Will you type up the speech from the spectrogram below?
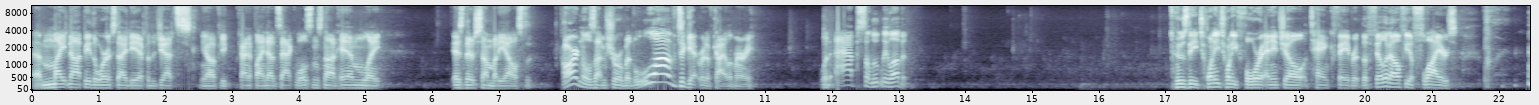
That might not be the worst idea for the Jets. You know, if you kind of find out Zach Wilson's not him, like, is there somebody else? The Cardinals, I'm sure, would love to get rid of Kyler Murray. Would absolutely love it. Who's the 2024 NHL tank favorite? The Philadelphia Flyers.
